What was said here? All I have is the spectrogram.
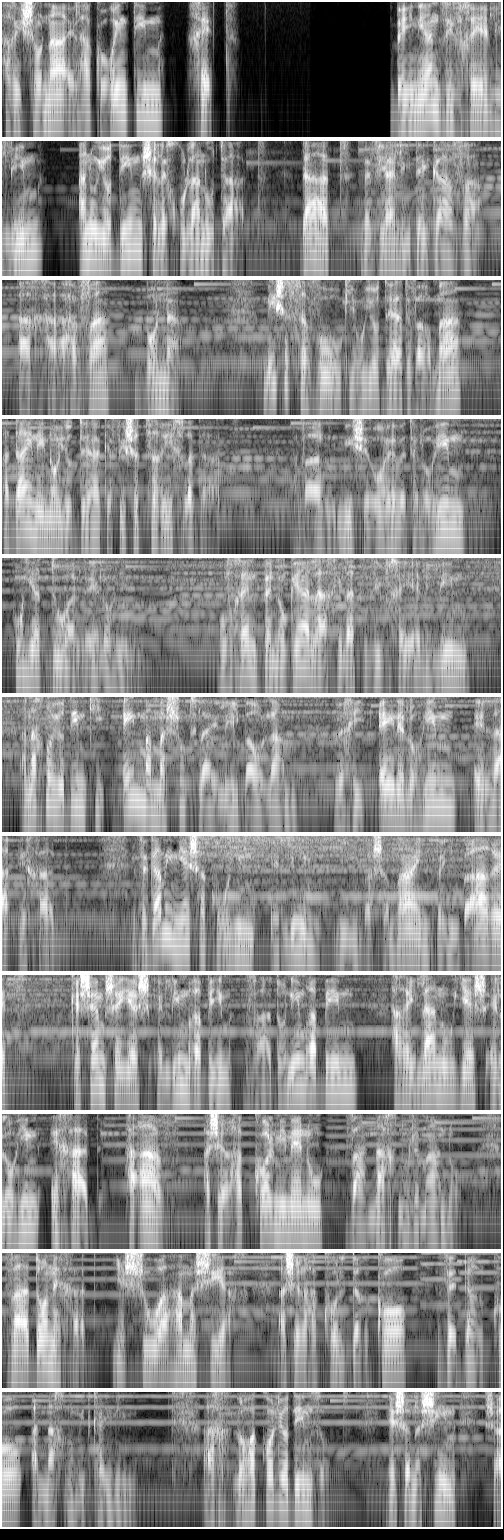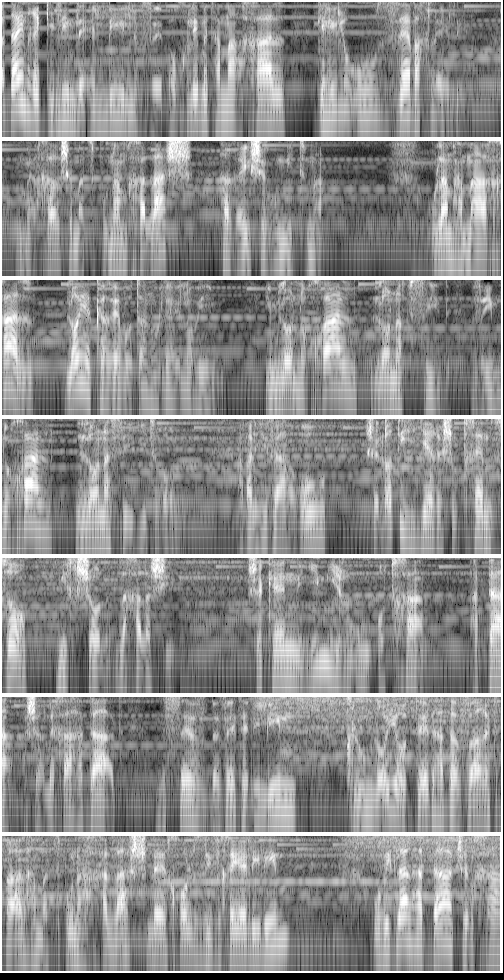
הראשונה אל הקורינתים, ח' בעניין זבחי אלילים, אנו יודעים שלכולנו דעת. דעת מביאה לידי גאווה, אך האהבה בונה. מי שסבור כי הוא יודע דבר מה, עדיין אינו יודע כפי שצריך לדעת. אבל מי שאוהב את אלוהים, הוא ידוע לאלוהים. ובכן, בנוגע לאכילת זבחי אלילים, אנחנו יודעים כי אין ממשות לאליל בעולם, וכי אין אלוהים אלא אחד. וגם אם יש הקרואים אלים, אם בשמיים ואם בארץ, כשם שיש אלים רבים ואדונים רבים, הרי לנו יש אלוהים אחד, האב, אשר הכל ממנו ואנחנו למענו. ואדון אחד, ישוע המשיח, אשר הכל דרכו, ודרכו אנחנו מתקיימים. אך לא הכל יודעים זאת. יש אנשים שעדיין רגילים לאליל ואוכלים את המאכל כאילו הוא זבח לאליל, ומאחר שמצפונם חלש, הרי שהוא נטמע. אולם המאכל לא יקרב אותנו לאלוהים. אם לא נאכל, לא נפסיד, ואם נאכל, לא נשיג יתרון. אבל היזהרו שלא תהיה רשותכם זו מכשול לחלשים. שכן אם יראו אותך, אתה אשר לך הדעת, מסב בבית אלילים, כלום לא יעודד הדבר את בעל המצפון החלש לאכול זבחי אלילים? ובגלל הדעת שלך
